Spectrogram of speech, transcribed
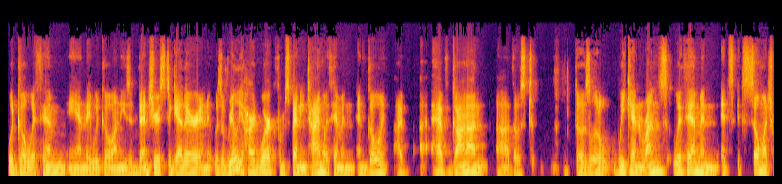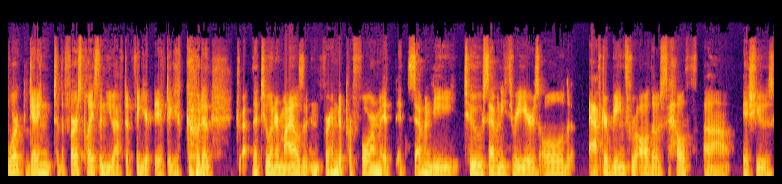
would go with him and they would go on these adventures together. And it was a really hard work from spending time with him and, and going i have gone on uh, those t- those little weekend runs with him. And it's it's so much work getting to the first place then you have to figure you have to go to the 200 miles and for him to perform at, at 72 73 years old after being through all those health uh, issues.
